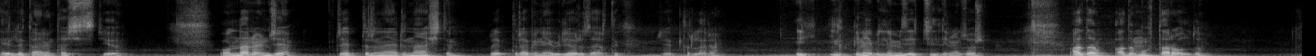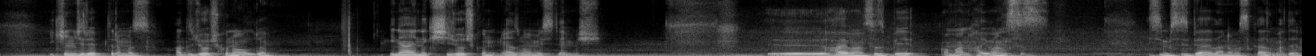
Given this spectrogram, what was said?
50 tane taş istiyor. Ondan önce Raptor'ın erini açtım. Raptor'a binebiliyoruz artık. Raptor'lara. İlk, ilk binebildiğimiz etçil dinozor. Adam, adı muhtar oldu. İkinci Raptor'ımız adı Coşkun oldu. Yine aynı kişi Coşkun yazmamı istemiş. Ee, hayvansız bir aman hayvansız isimsiz bir hayvanımız kalmadı.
